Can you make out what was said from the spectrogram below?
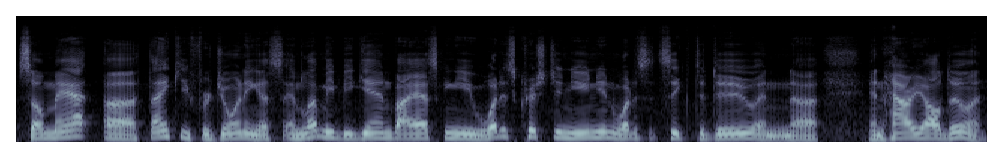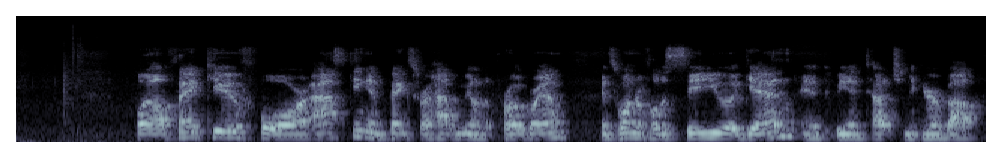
So, Matt, uh, thank you for joining us. And let me begin by asking you what is Christian Union? What does it seek to do? And, uh, and how are y'all doing? Well, thank you for asking and thanks for having me on the program. It's wonderful to see you again and to be in touch and to hear about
